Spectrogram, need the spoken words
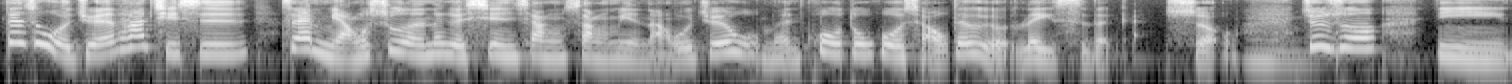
但是我觉得他其实，在描述的那个现象上面呢、啊，我觉得我们或多或少都有类似的感受，就是说你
